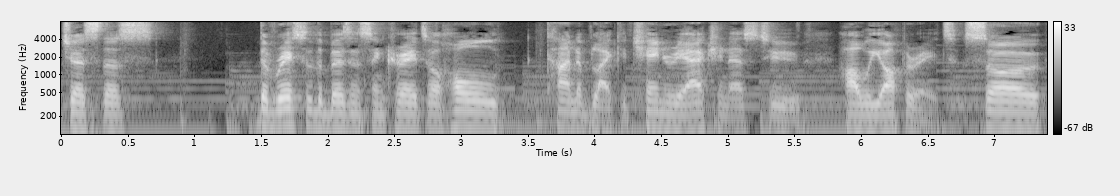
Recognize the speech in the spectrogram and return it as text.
just this the rest of the business and creates a whole kind of like a chain reaction as to how we operate. So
